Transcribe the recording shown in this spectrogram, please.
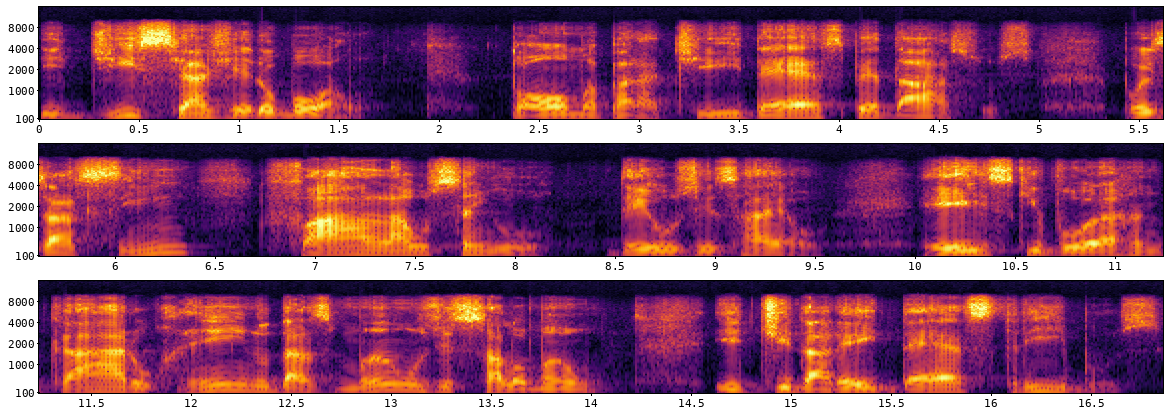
e disse a Jeroboão: Toma para ti dez pedaços, pois assim fala o Senhor, Deus de Israel. Eis que vou arrancar o reino das mãos de Salomão, e te darei dez tribos,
